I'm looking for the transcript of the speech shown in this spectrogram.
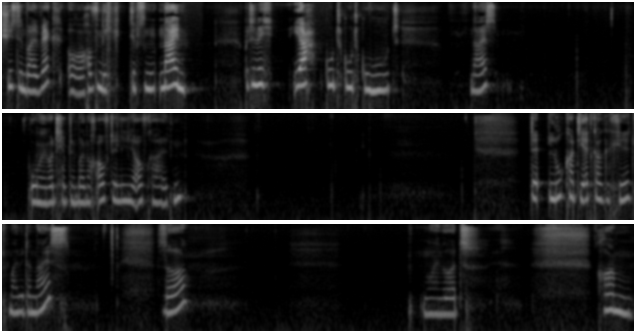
Ich schieße den Ball weg. Oh, hoffentlich gibt's ein. Nein! Bitte nicht. Ja, gut, gut, gut. Nice. Oh mein Gott, ich habe den Ball noch auf der Linie aufgehalten. Der Luke hat die Edgar gekillt. Mal wieder nice. So. Oh mein Gott. Komm.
